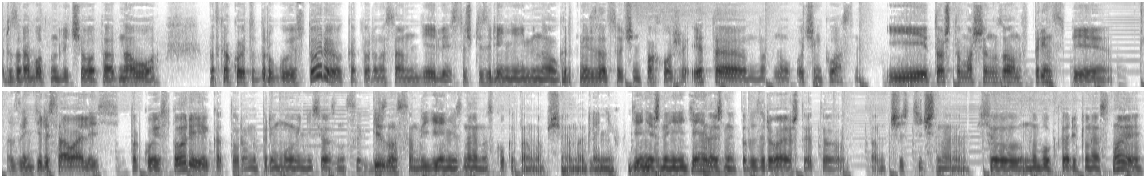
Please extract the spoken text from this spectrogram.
разработаны для чего-то одного, под какую-то другую историю, которая на самом деле с точки зрения именно алгоритмизации очень похожа, это ну, очень классно. И то, что Machine Zone в принципе заинтересовались такой историей, которая напрямую не связана с их бизнесом, и я не знаю, насколько там вообще она для них денежная, не денежная, подозреваю, что это там частично все на благотворительной основе,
